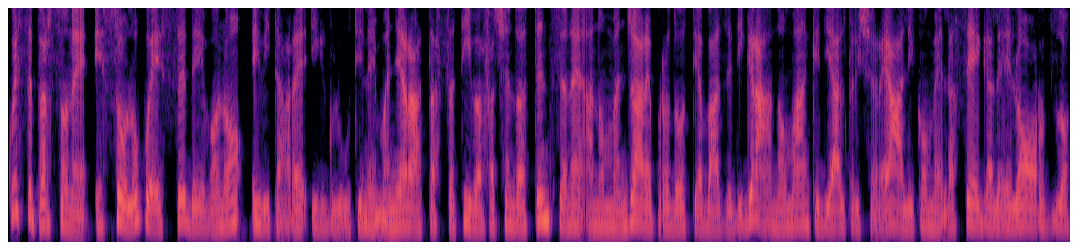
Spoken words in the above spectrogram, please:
Queste persone, e solo queste, devono evitare il glutine in maniera tassativa, facendo attenzione a non mangiare prodotti a base di grano, ma anche di altri cereali come la segale, l'orzo,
